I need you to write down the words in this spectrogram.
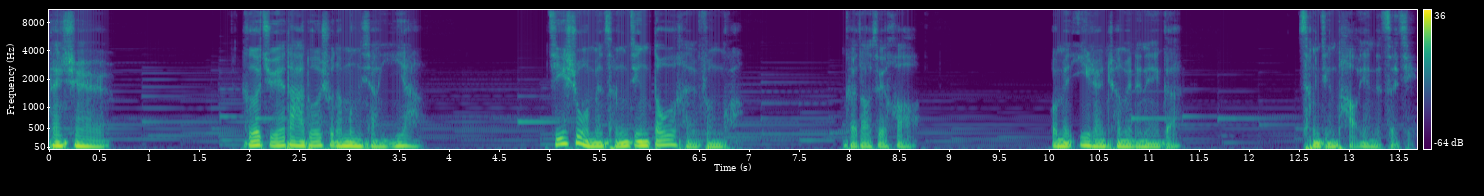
但是，和绝大多数的梦想一样，即使我们曾经都很疯狂，可到最后，我们依然成为了那个。曾经讨厌的自己，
